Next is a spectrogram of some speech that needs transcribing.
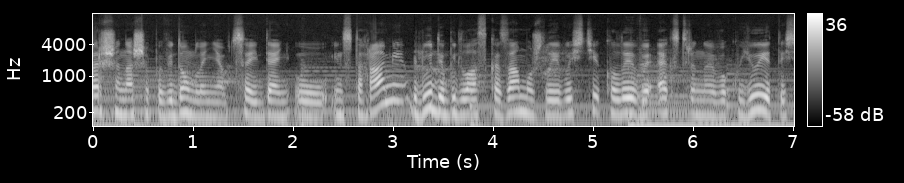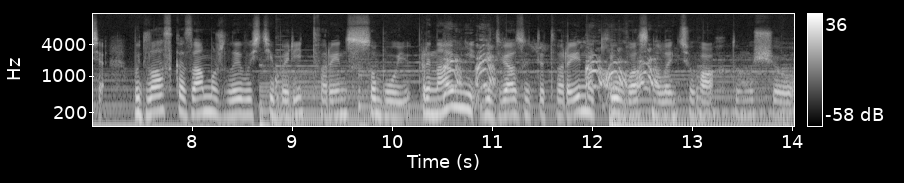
Перше наше повідомлення в цей день у інстаграмі. Люди, будь ласка, за можливості, коли ви екстрено евакуюєтеся, будь ласка, за можливості беріть тварин з собою. Принаймні відв'язуйте тварин, які у вас на ланцюгах, тому що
